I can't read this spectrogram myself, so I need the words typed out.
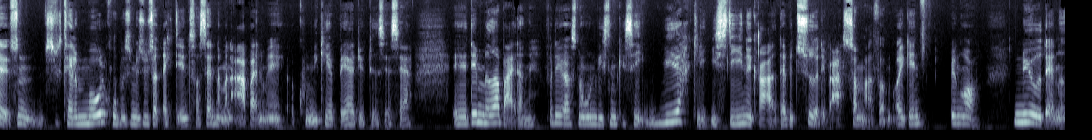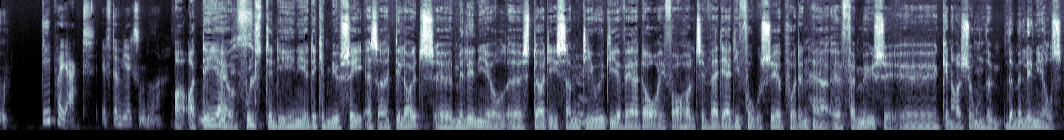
øh, sådan, hvis vi taler målgruppe, som jeg synes er rigtig interessant, når man arbejder med at kommunikere bæredygtighed, så jeg siger, øh, det er medarbejderne. For det er også nogen, vi sådan kan se virkelig i stigende grad. Der betyder det bare så meget for dem. Og igen, yngre, nyuddannede de er på jagt efter virksomheder. Og, og det er jeg jo fuldstændig enig i, og det kan vi jo se, altså Deloitte's uh, Millennial uh, Study, som mm. de udgiver hvert år i forhold til, hvad det er, de fokuserer på, den her uh, famøse uh, generation, the, the Millennials.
